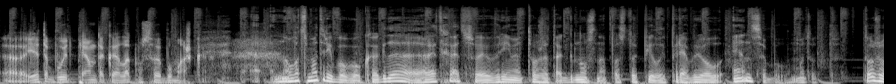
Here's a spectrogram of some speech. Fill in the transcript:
Э, и это будет прям такая лакмусовая бумажка. Ну вот смотри, Бобу, когда Red Hat в свое время тоже так гнусно поступил и приобрел Ansible, мы тут тоже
